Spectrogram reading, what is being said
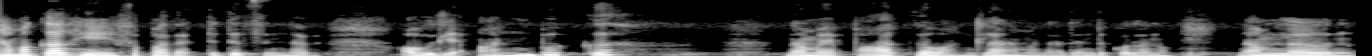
நமக்காக ஏசப்பா ரத்தத்தை சின்னார் அவருடைய அன்புக்கு நம்ம பார்த்தவங்களாம் நம்ம நடந்து கொள்ளணும். நம்மளை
